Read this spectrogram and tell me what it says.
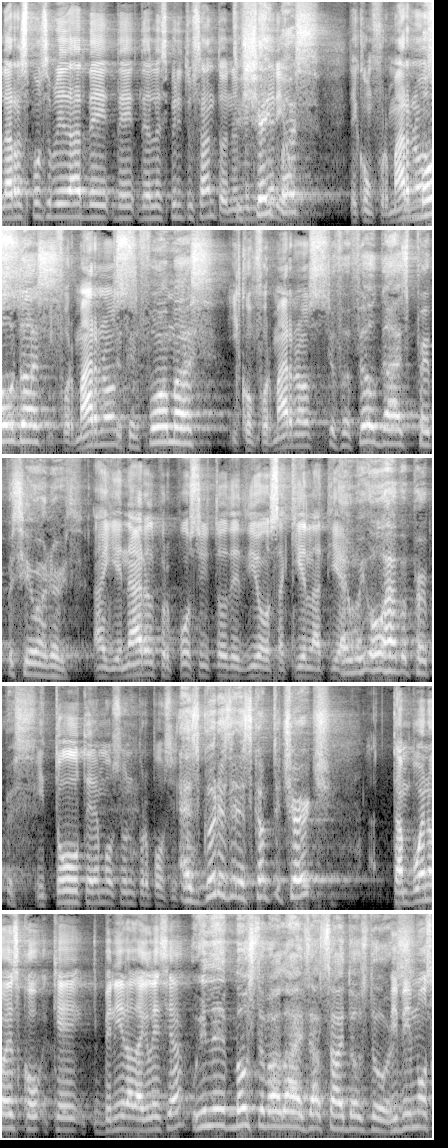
la responsabilidad de- de- del Espíritu Santo en el shape us, De conformarnos, to mold us, y to formarnos conform us, y conformarnos to fulfill God's purpose here on earth. a llenar el propósito de Dios aquí en la tierra. And we all have a purpose. Y todos tenemos un propósito. As good as it has come to church, Tan bueno es que venir a la iglesia. we live most of our lives outside those doors. Vivimos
